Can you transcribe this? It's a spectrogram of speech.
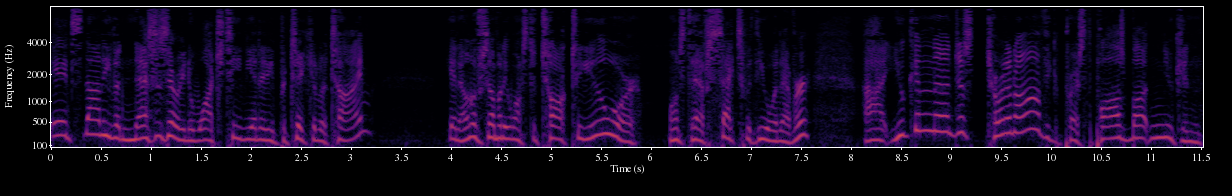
it's not even necessary to watch TV at any particular time. You know, if somebody wants to talk to you or wants to have sex with you whatever, uh, you can uh, just turn it off. You can press the pause button. You can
